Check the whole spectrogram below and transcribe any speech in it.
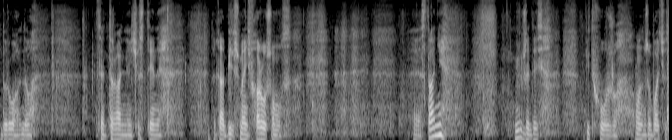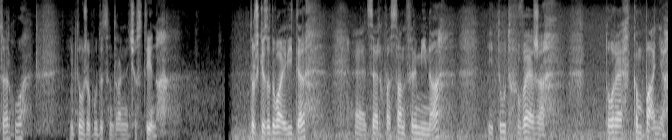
дорога до центральної частини. Така більш-менш в хорошому стані. І вже десь підходжу. Вон вже бачу церкву. І то вже буде центральна частина. Трошки задуває вітер. Е, Церква Сан Ферміна. І тут вежа Торе Компанія.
